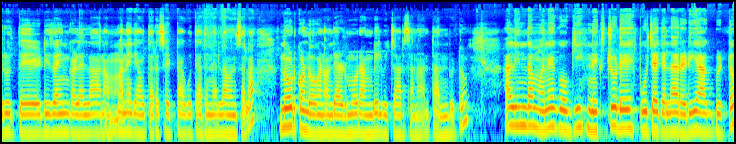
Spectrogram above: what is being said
ಇರುತ್ತೆ, ಡಿಸೈನ್ಗಳೆಲ್ಲ ನಮ್ಮ ಮನೆಗೆ ಯಾವ ಥರ ಸೆಟ್ ಆಗುತ್ತೆ ಅದನ್ನೆಲ್ಲ ಒಂದು ಸಲ ನೋಡ್ಕೊಂಡು ಹೋಗೋಣ ಒಂದು ಎರಡು ಮೂರು ಅಂಗಡಿಲಿ ವಿಚಾರಿಸೋಣ ಅಂತ ಅಂದ್ಬಿಟ್ಟು. ಅಲ್ಲಿಂದ ಮನೆಗೆ ಹೋಗಿ ನೆಕ್ಸ್ಟ್ ಡೇ ಪೂಜೆಗೆಲ್ಲ ರೆಡಿ ಆಗಿಬಿಟ್ಟು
